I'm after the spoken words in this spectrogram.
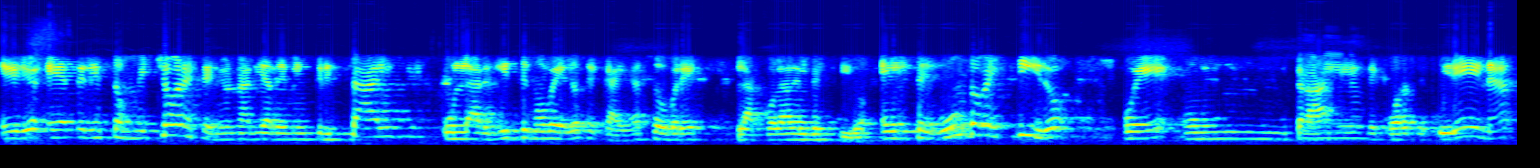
ella, ella tenía estos mechones, tenía una diadema en cristal, un larguísimo velo que caía sobre la cola del vestido. El segundo vestido fue un traje de corte sirena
